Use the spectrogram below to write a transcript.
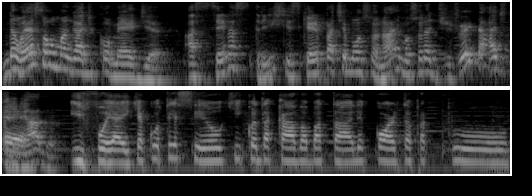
Não é só um mangá de comédia. As cenas tristes que é pra te emocionar, emociona de verdade, tá É. ligado? E foi aí que aconteceu que quando acaba a batalha, corta pra, pro,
